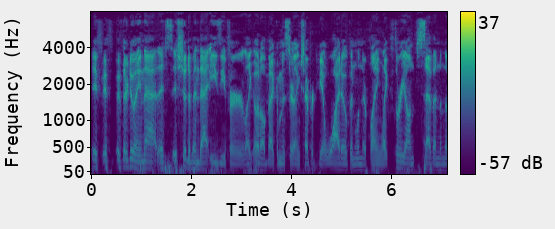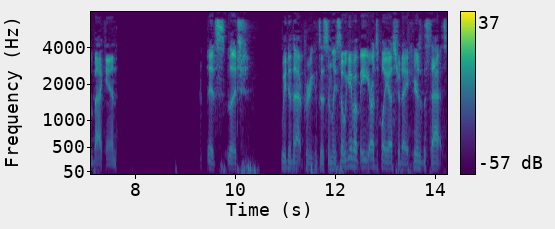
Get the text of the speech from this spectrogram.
if if if they're doing that, it's it shouldn't have been that easy for like Odell Beckham and Sterling Shepard to get wide open when they're playing like three on seven in the back end. It's which we did that pretty consistently. So we gave up eight yards play yesterday. Here's the stats.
